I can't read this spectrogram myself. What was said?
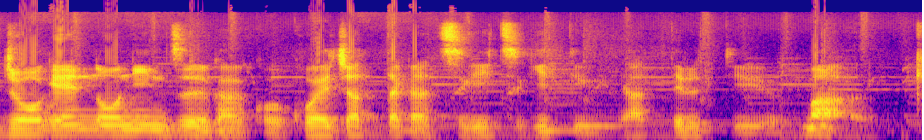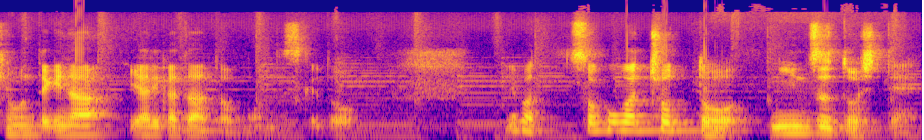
上限の人数がこう超えちゃったから次々っていうふうにやってるっていうまあ基本的なやり方だと思うんですけどやっぱそこがちょっと人数として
